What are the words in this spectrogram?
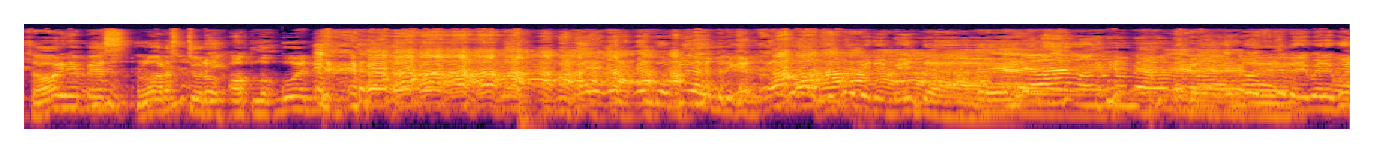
Sorry nih Pes, lo harus curi outlook gue nih. Makanya kan, kan gue bilang tadi kan, kan kita beda-beda. Iya. Udah lah, langsung udah. Kan kita beda-beda. Gue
